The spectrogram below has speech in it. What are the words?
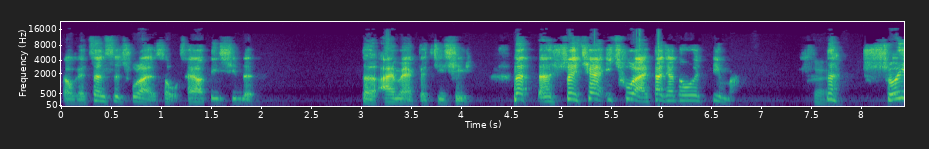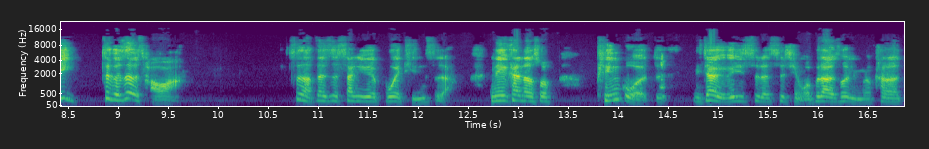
OK 正式出来的时候，我才要订新的的 iMac 的机器。那呃，所以现在一出来，大家都会订嘛。对。那所以这个热潮啊，至少在这三个月不会停止啊。你可以看到说，苹果的比较有意思的事情，我不知道说你们看到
